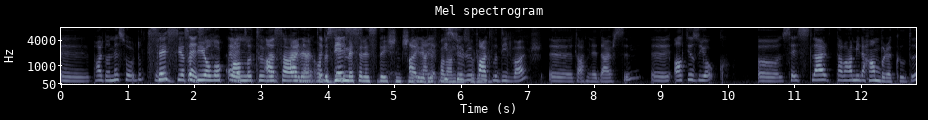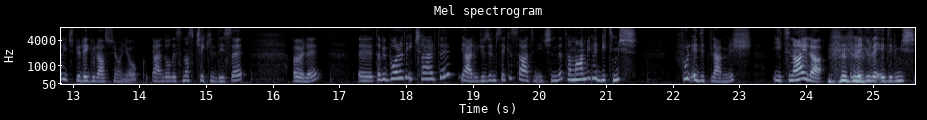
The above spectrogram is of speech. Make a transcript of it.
E, pardon ne sordun? Ses ya da Ses. diyalog, Evet, anlatı vesaire. aynen. O Tabii da dil ses- meselesi de işin içine Aynen. girebilir Bir falan diye sürü soruyorum. farklı dil var e, tahmin edersin. E, altyazı yok. E, sesler tamamıyla ham bırakıldı. Hiçbir regülasyon yok. Yani dolayısıyla nasıl çekildiyse öyle. E, tabii bu arada içeride yani 128 saatin içinde tamamıyla bitmiş, full editlenmiş, itinayla regüle edilmiş,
